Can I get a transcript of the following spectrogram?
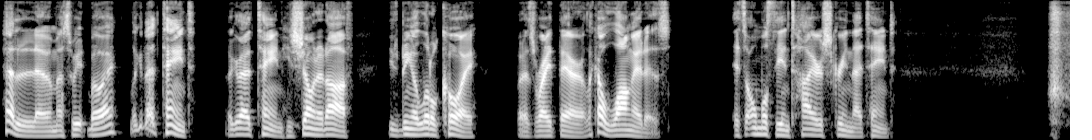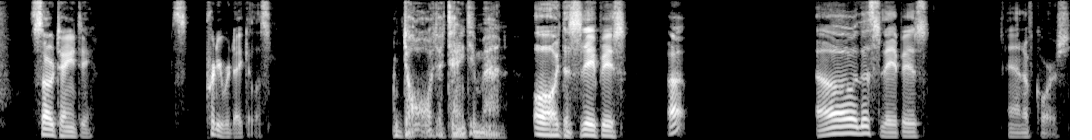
Hello, my sweet boy. Look at that taint. Look at that taint. He's showing it off. He's being a little coy, but it's right there. Look how long it is. It's almost the entire screen, that taint. So tainty. It's pretty ridiculous. Oh, the tainty man. Oh, the sleepies. Oh. Oh, the sleepies. And of course,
